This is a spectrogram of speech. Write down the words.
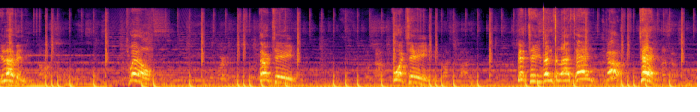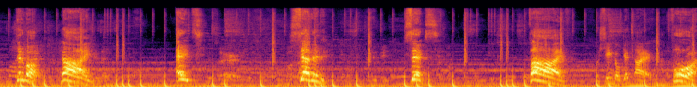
Eleven. 12, 13, 14, 15. Ready for the last 10? Let's go. 10. Get him up. 9, 8, 7, 6, 5. Machine don't get tired. 4.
